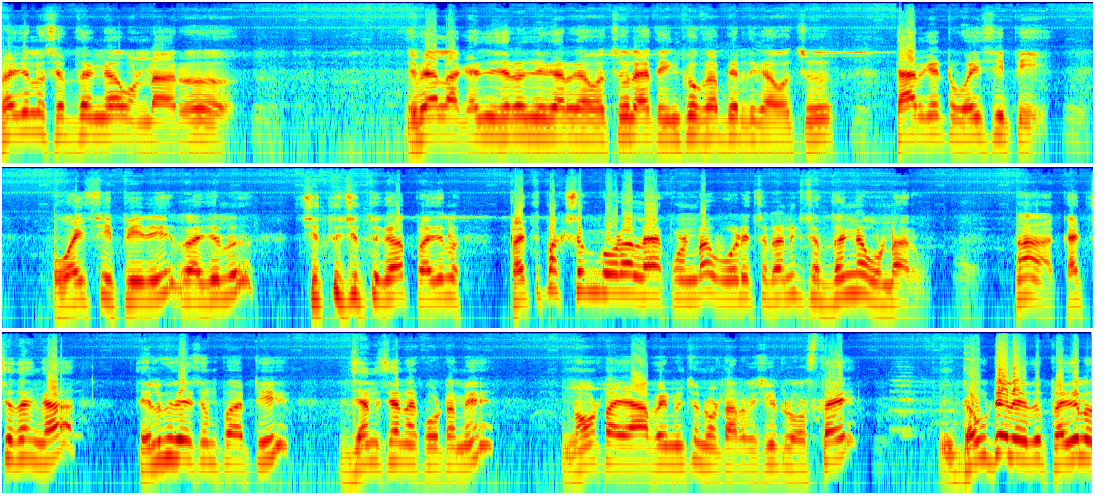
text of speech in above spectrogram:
ప్రజలు సిద్ధంగా ఉండారు. ఈవేళ గంజి చిరంజీవి గారు కావచ్చు లేకపోతే ఇంకొక అభ్యర్థి కావచ్చు టార్గెట్ వైసీపీ. వైసీపీని ప్రజలు చిత్తు చిత్తుగా ప్రజలు ప్రతిపక్షం కూడా లేకుండా ఓడించడానికి సిద్ధంగా ఉన్నారు. ఖచ్చితంగా తెలుగుదేశం పార్టీ జనసేన కూటమి నూట యాభై నుంచి నూట అరవై సీట్లు వస్తాయి. డౌటే లేదు ప్రజలు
